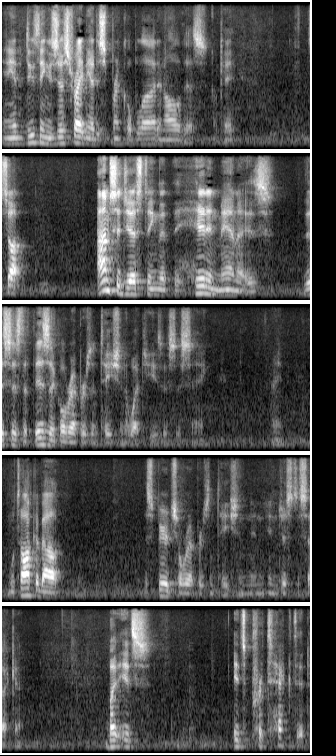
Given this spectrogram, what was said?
and he had to do things just right, and he had to sprinkle blood and all of this. Okay, so I'm suggesting that the hidden manna is this is the physical representation of what Jesus is saying. Right? We'll talk about the spiritual representation in, in just a second. But it's it's protected.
